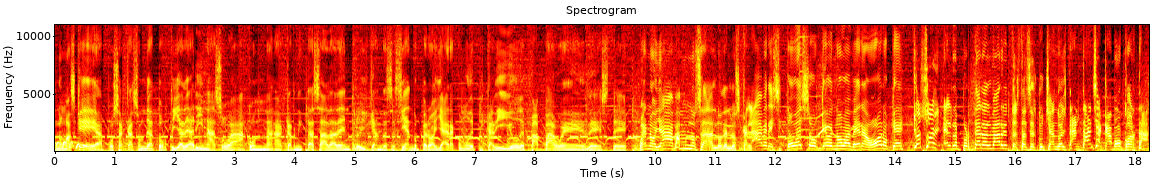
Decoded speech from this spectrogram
Nomás que, ah, pues acá son de a tortilla de harinazo, ¿verdad? Con a, carnita asada adentro y que andas haciendo, pero allá era como de picadillo, de papa, güey, de este... Bueno, ya vámonos a lo de los caláveres y todo eso, ¿qué no va a haber ahora o qué? Yo soy el reportero del barrio, te estás escuchando el tantán, se acabó corta.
